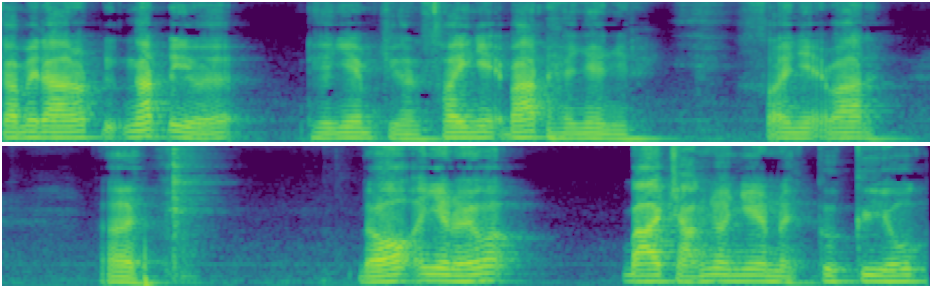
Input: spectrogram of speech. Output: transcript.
camera nó tự ngắt đi rồi ấy, thì anh em chỉ cần xoay nhẹ bát này anh em nhìn này. Xoay nhẹ bát này. Đây. Đó anh em thấy không ạ? Ba trắng cho anh em này cực kỳ ok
